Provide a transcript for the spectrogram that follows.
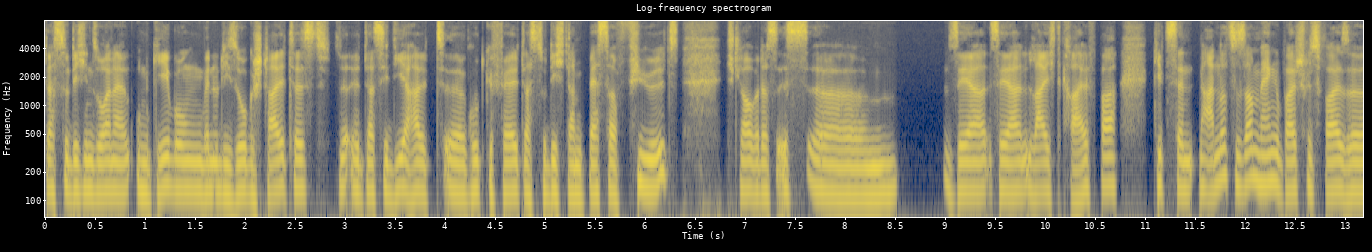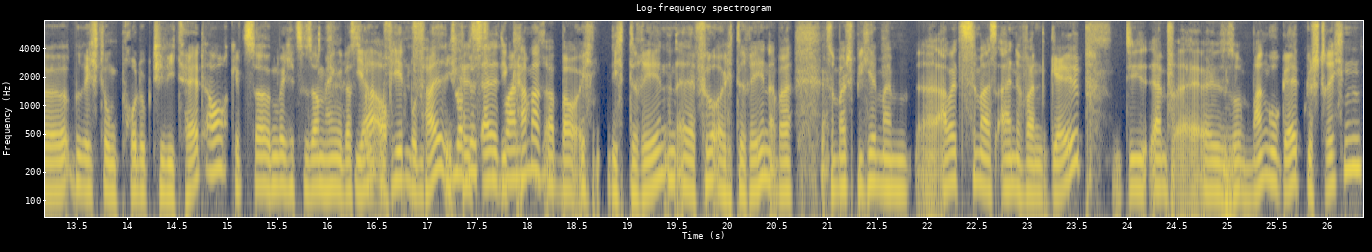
dass du dich in so einer Umgebung, wenn du die so gestaltest, dass sie dir halt äh, gut gefällt, dass du dich dann besser fühlst. Ich glaube, das ist ähm, sehr, sehr leicht greifbar. Gibt es denn andere Zusammenhänge, beispielsweise Richtung Produktivität auch? Gibt es da irgendwelche Zusammenhänge? Dass ja, auf jeden Fall. Ich will jetzt die Kamera bei euch nicht drehen, äh, für euch drehen, aber zum Beispiel hier in meinem äh, Arbeitszimmer ist eine Wand gelb, die äh, so mango-gelb gestrichen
